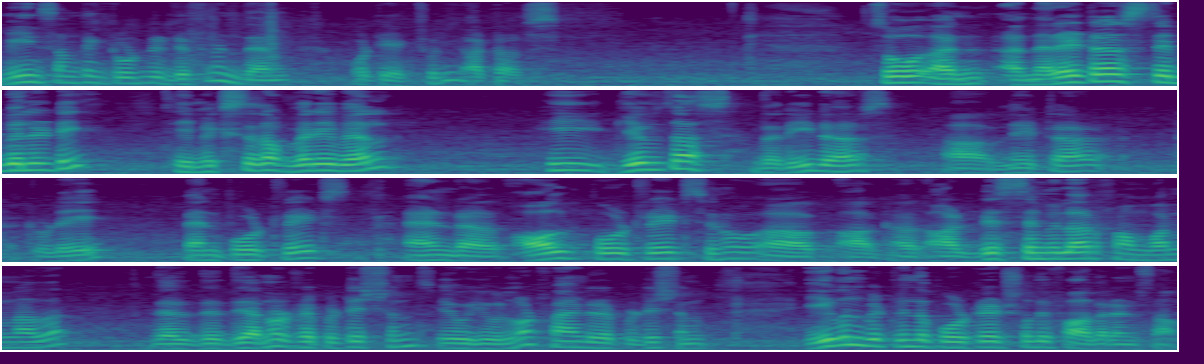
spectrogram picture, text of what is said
mean something totally different than what he actually utters. So, a, a narrator's stability, he mixes up very well. He gives us the readers later today pen portraits and uh, all portraits you know uh, are, are, dissimilar from one another. They, they, they, are not repetitions. You, you will not find a repetition even between the portraits of the father and son.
